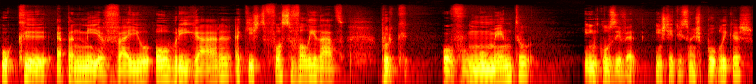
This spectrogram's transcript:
o que a pandemia veio obrigar a que isto fosse validado, porque houve um momento, inclusive instituições públicas,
